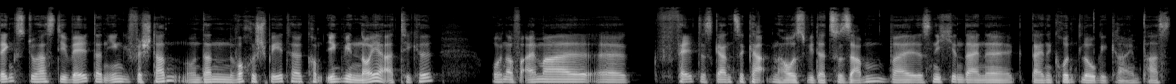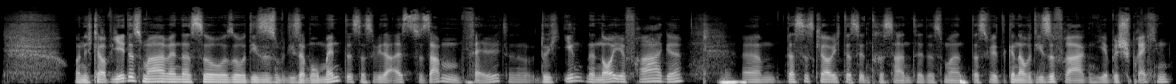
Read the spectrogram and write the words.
denkst, du hast die Welt dann irgendwie verstanden und dann eine Woche später kommt irgendwie ein neuer Artikel und auf einmal äh, fällt das ganze Kartenhaus wieder zusammen, weil es nicht in deine deine Grundlogik reinpasst. Und ich glaube, jedes Mal, wenn das so, so dieses, dieser Moment ist, dass wieder alles zusammenfällt, äh, durch irgendeine neue Frage, ähm, das ist, glaube ich, das Interessante, dass man, dass wir genau diese Fragen hier besprechen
